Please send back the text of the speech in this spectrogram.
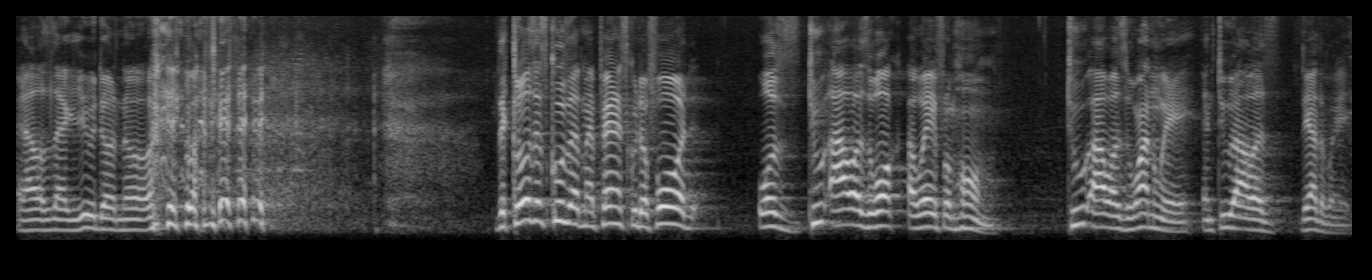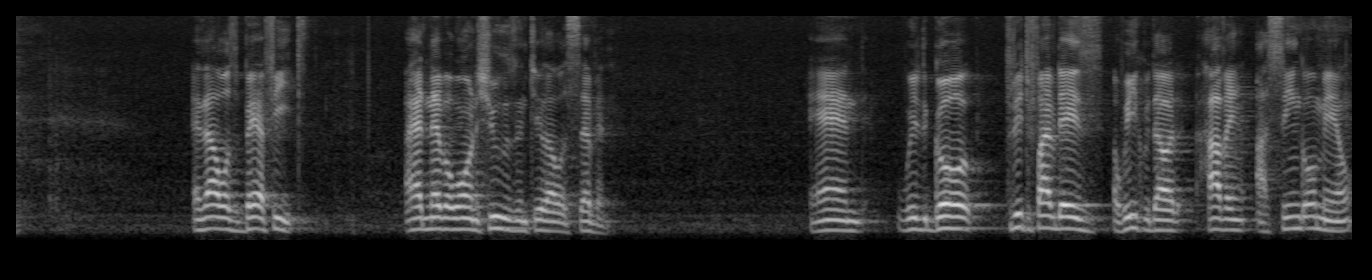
and I was like, You don't know. the closest school that my parents could afford was two hours walk away from home. Two hours one way and two hours the other way. And that was bare feet. I had never worn shoes until I was seven. And we'd go three to five days a week without having a single meal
